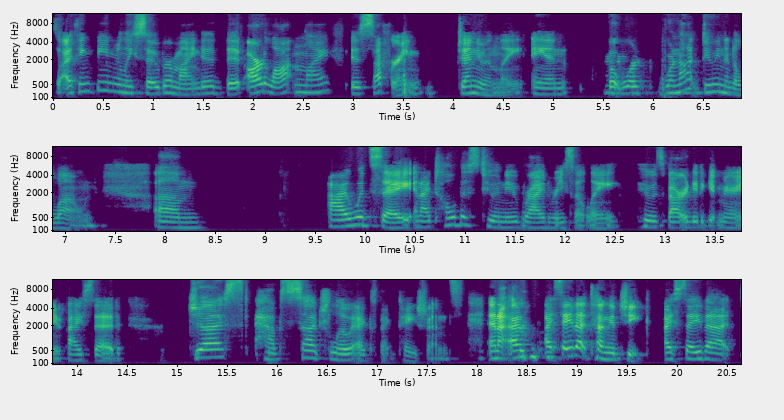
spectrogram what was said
So I think being really sober minded that our lot in life is suffering genuinely, and but mm-hmm. we're we're not doing it alone. Um, I would say, and I told this to a new bride recently who was about ready to get married. I said, just have such low expectations. And I, I, I say that tongue in cheek. I say that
